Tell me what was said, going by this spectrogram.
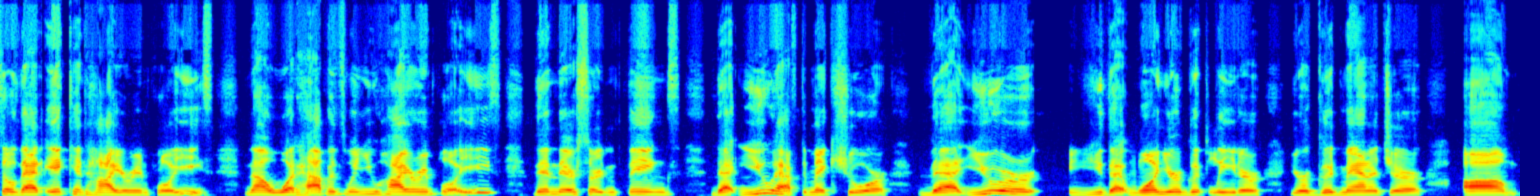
so that it can hire employees. Now, what happens when you hire employees? Then there are certain things that you have to make sure that you're you that one you're a good leader, you're a good manager. Um,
